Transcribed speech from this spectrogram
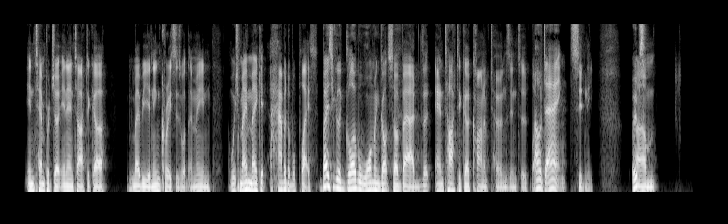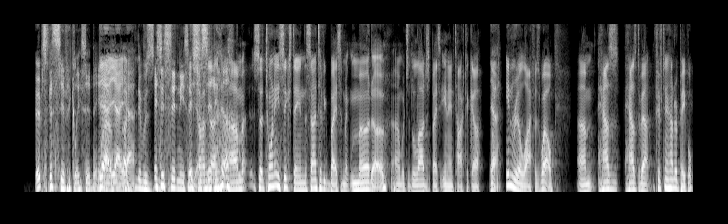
in temperature in Antarctica. Maybe an increase is what they mean, which may make it a habitable place. Basically, global warming got so bad that Antarctica kind of turns into like Oh dang! Sydney. Oops. Um, Oops. Specifically Sydney. Yeah, well, yeah, yeah. It was It's just Sydney. Sydney. It's just Sydney now. um, so 2016, the scientific base of McMurdo, um, which is the largest base in Antarctica, Yeah. like, in real life as well, um, housed, housed about 1,500 people.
